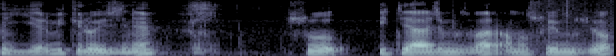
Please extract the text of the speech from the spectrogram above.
20 kiloyuz yine. Su ihtiyacımız var ama suyumuz yok.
